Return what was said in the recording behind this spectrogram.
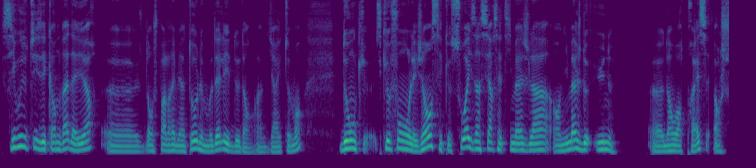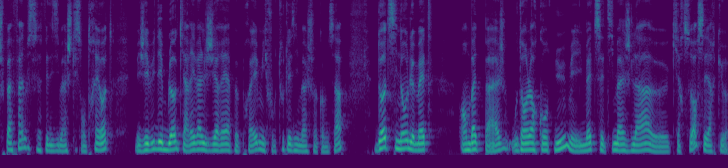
Si vous utilisez Canva d'ailleurs, euh, dont je parlerai bientôt, le modèle est dedans hein, directement. Donc ce que font les gens, c'est que soit ils insèrent cette image-là en image de une euh, dans WordPress. Alors je suis pas fan parce que ça fait des images qui sont très hautes, mais j'ai vu des blogs qui arrivent à le gérer à peu près, mais il faut que toutes les images soient comme ça. D'autres sinon ils le mettent en bas de page ou dans leur contenu, mais ils mettent cette image-là euh, qui ressort, c'est-à-dire que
